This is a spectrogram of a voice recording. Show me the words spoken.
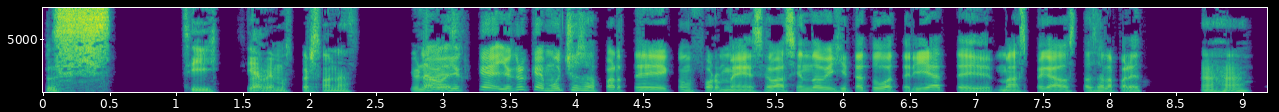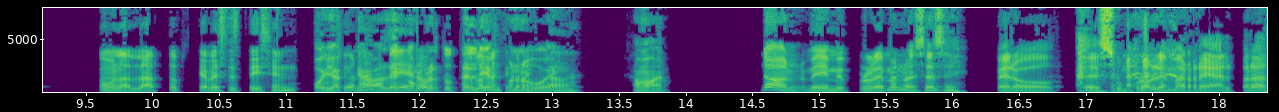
pues sí, sí Ah. habemos personas. Y una No, vez, yo, creo que, yo creo que muchos, aparte, conforme se va haciendo viejita tu batería, te más pegado estás a la pared. ajá, como las laptops que a veces te dicen, Oye, acabas de comprar tu teléfono, güey. Come on. No, mi, mi problema no es ese, pero es un problema real para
